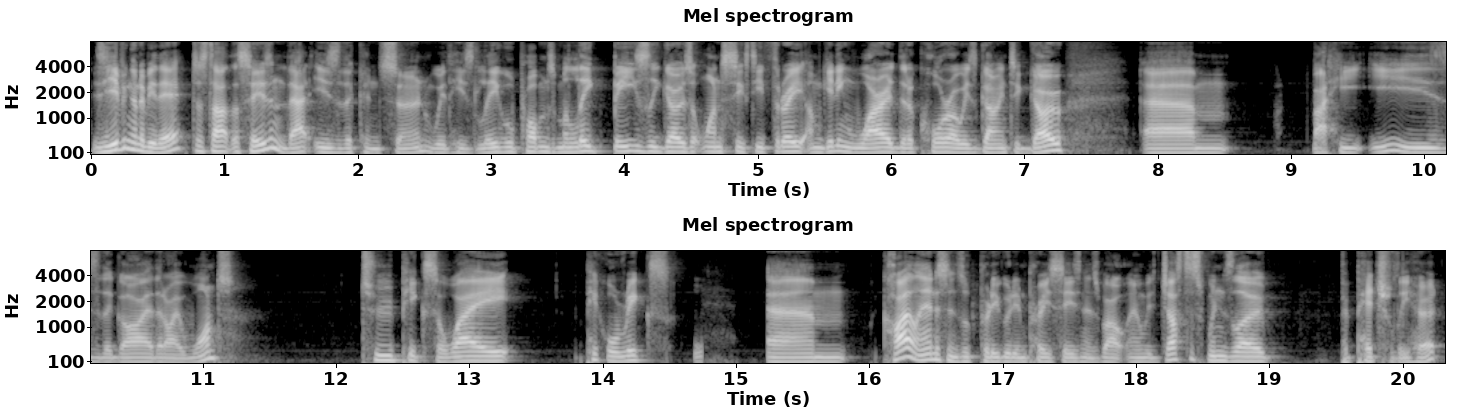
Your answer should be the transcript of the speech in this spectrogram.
is he even going to be there to start the season? That is the concern with his legal problems. Malik Beasley goes at 163. I'm getting worried that Okoro is going to go, um, but he is the guy that I want. Two picks away. Pickle Ricks. Um, Kyle Anderson's looked pretty good in preseason as well, and with Justice Winslow perpetually hurt,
